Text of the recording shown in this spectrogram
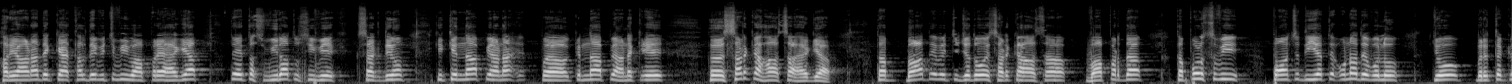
ਹਰਿਆਣਾ ਦੇ ਕੈਥਲ ਦੇ ਵਿੱਚ ਵੀ ਵਾਪਰਿਆ ਹੈਗਾ। ਤੇ ਇਹ ਤਸਵੀਰਾਂ ਤੁਸੀਂ ਵੇਖ ਸਕਦੇ ਹੋ ਕਿ ਕਿੰਨਾ ਭਿਆਨਾ ਕਿੰਨਾ ਭਿਆਨਕ ਇਹ ਸੜਕ ਹਾਦਸਾ ਹੈਗਾ। ਤਾਂ ਬਾਅਦ ਦੇ ਵਿੱਚ ਜਦੋਂ ਇਹ ਸੜਕ ਹਾਦਸਾ ਵਾਪਰਦਾ, ਤਾਂ ਪੁਲਿਸ ਵੀ ਪਹੁੰਚਦੀ ਹੈ ਤੇ ਉਹਨਾਂ ਦੇ ਵੱਲੋਂ ਜੋ ਮ੍ਰਿਤਕ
